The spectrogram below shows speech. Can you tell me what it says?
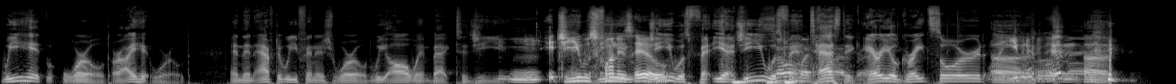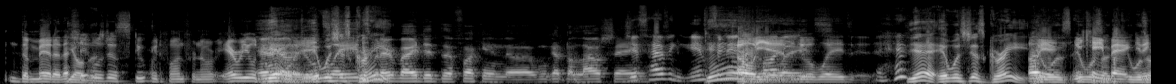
we hit World or I hit World, and then after we finished World, we all went back to GU. Mm, it- GU was And fun as hell. GU was fa- yeah, GU was So fantastic. fun, bro. Aerial greatsword. Like, uh, even if it wasn't uh, the meta, that yo, shit the- was just stupid fun for no aerial Yeah, Yeah, display. it was just blades, when great. Everybody did the fucking. Uh, we got the Lao Shang. Just having infinite. Yeah. Oh yeah, the dual blades. yeah, it was just great. Oh, it yeah, was he it was came a, it was a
